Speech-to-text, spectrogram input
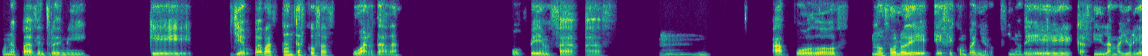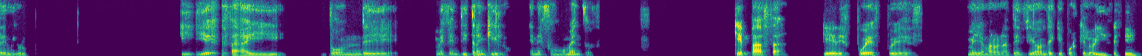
una paz dentro de mí que llevaba tantas cosas guardadas, ofensas, mm, apodos, no solo de ese compañero, sino de casi la mayoría de mi grupo. Y es ahí donde me sentí tranquilo en esos momentos. ¿Qué pasa? Que después, pues, me llamaron la atención de que por qué lo hice, sí,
